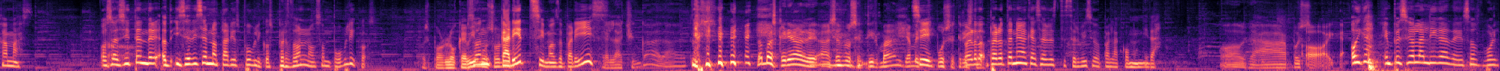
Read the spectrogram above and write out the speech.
jamás. O sea, sí tendré... Y se dicen notarios públicos. Perdón, no son públicos. Pues por lo que vimos. Son, carísimos de París. De la chingada. nada más quería eh, hacernos sentir mal, ya me puse triste. Pero, tenía que hacer este servicio para la comunidad. Oiga, pues. Oiga, Oiga empezó la liga de softball.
